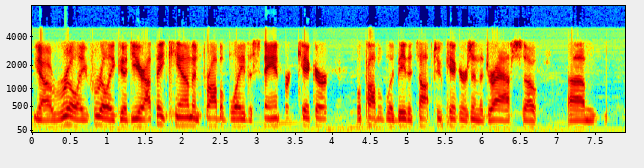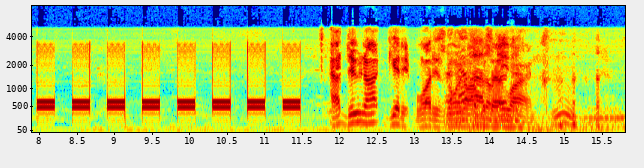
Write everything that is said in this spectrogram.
you know, really really good year. I think him and probably the Stanford kicker will probably be the top two kickers in the draft. So. Um, I do not get it. What is going on with that line?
